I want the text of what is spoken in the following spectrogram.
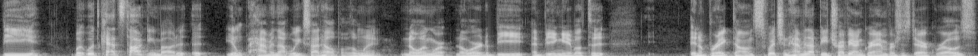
be what what KAT's talking about, it, it, you know, having that weak side help of the wing, knowing where nowhere to be, and being able to in a breakdown switch, and having that be Treveon Graham versus Derrick Rose,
